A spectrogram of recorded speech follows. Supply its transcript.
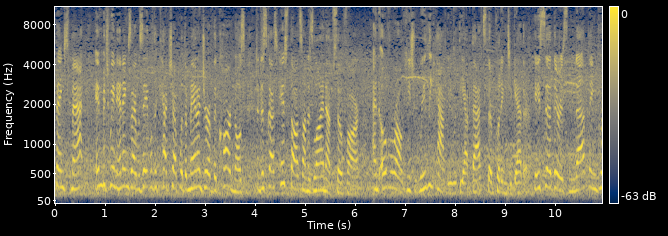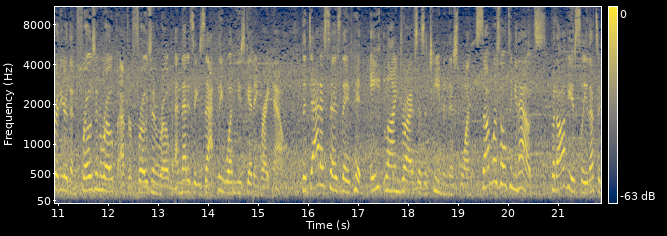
Thanks, Matt. In between innings, I was able to catch up with the manager of the Cardinals to discuss his thoughts on his lineup so far. And overall, he's really happy with the at-bats they're putting together. He said there is nothing prettier than frozen rope after frozen rope, and that is exactly what he's getting right now. The data says they've hit eight line drives as a team in this one, some resulting in outs, but obviously that's a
